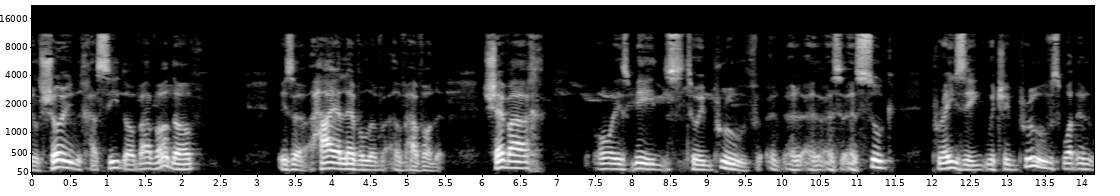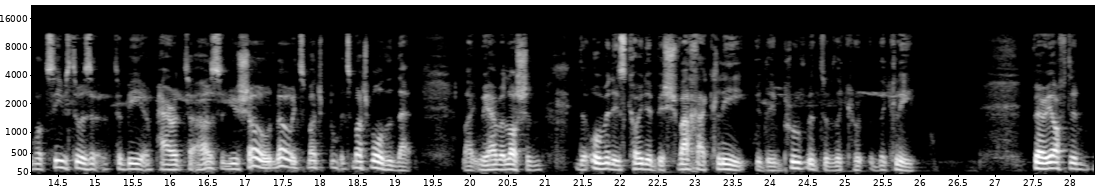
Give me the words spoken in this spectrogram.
bilshoin chasidov avodov is a higher level of of havana. Shevach always means to improve a, a, a, a sug praising, which improves what what seems to us to be apparent to us, and you show no, it's much it's much more than that. Like we have a lotion, the umen is koine bishvacha kli with the improvement of the the kli. Very often,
